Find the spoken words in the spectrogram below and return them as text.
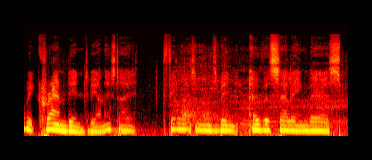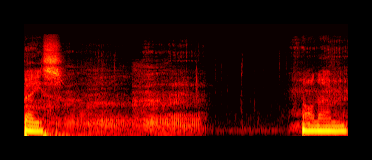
A bit crammed in, to be honest. I feel like someone's been overselling their space on um,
